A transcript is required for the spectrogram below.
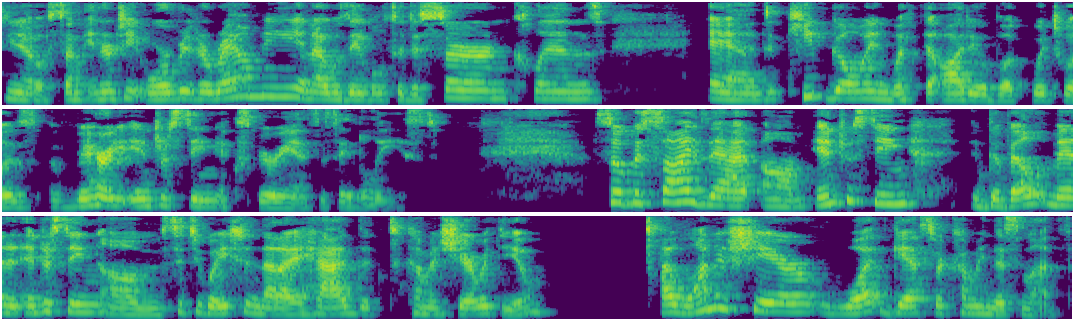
you know some energy orbited around me and I was able to discern, cleanse, and keep going with the audiobook, which was a very interesting experience to say the least. So besides that um, interesting development and interesting um, situation that I had to, to come and share with you, I want to share what guests are coming this month.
